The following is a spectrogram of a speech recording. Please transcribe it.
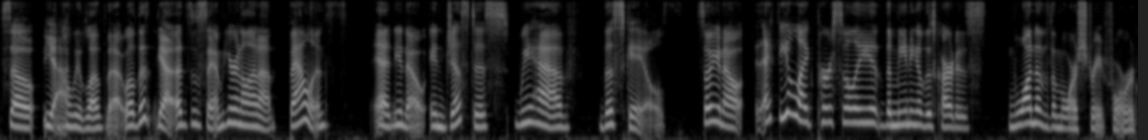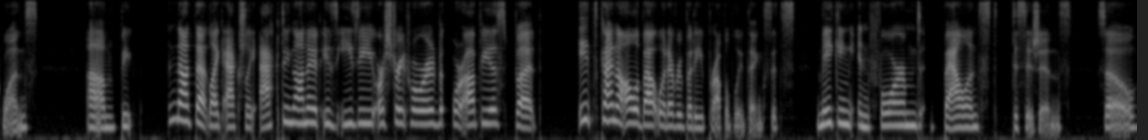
So, yeah. Oh, we love that. Well, this, yeah, that's to say, I'm hearing a lot of balance. And, you know, in justice, we have the scales. So, you know, I feel like personally, the meaning of this card is one of the more straightforward ones. Um, be- not that like actually acting on it is easy or straightforward or obvious, but it's kind of all about what everybody probably thinks. It's making informed, balanced decisions. So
